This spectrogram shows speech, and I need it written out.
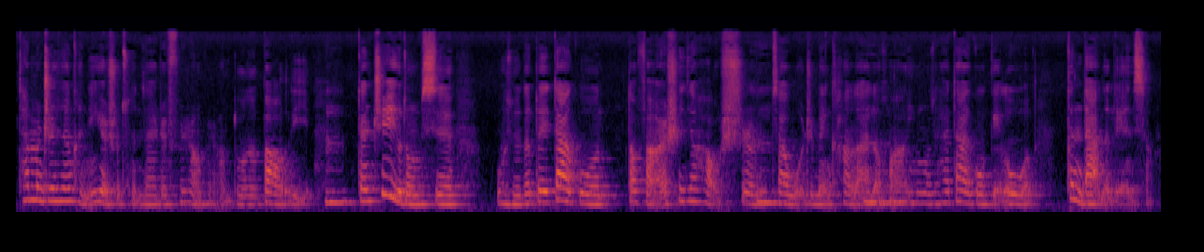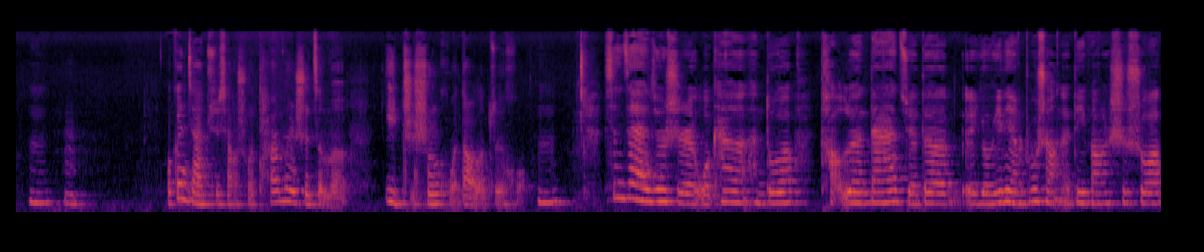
他们之间肯定也是存在着非常非常多的暴力，嗯但这个东西。我觉得被带过，倒反而是一件好事。嗯在我这边看来的话，因为我觉得他带过给了我更大的联想。嗯嗯我更加去想说他们是怎么一直生活到了最后。嗯。现在就是我看很多讨论，大家觉得呃有一点不爽的地方是说。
